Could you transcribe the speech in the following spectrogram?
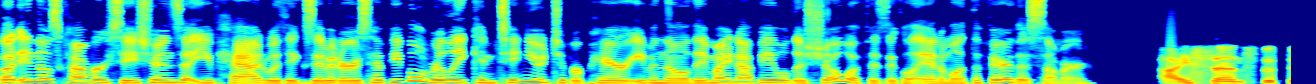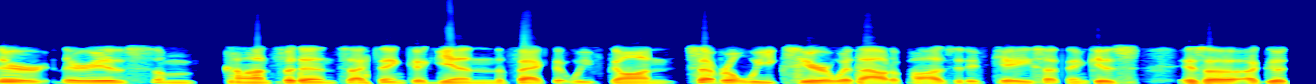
But in those conversations that you've had with exhibitors, have people really continued to prepare even though they might not be able to show a physical animal at the fair this summer? I sense that there there is some confidence. I think again the fact that we've gone several weeks here without a positive case, I think is is a, a good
